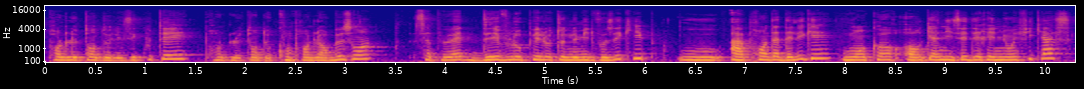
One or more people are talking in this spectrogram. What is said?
prendre le temps de les écouter, prendre le temps de comprendre leurs besoins. Ça peut être développer l'autonomie de vos équipes ou apprendre à déléguer ou encore organiser des réunions efficaces.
